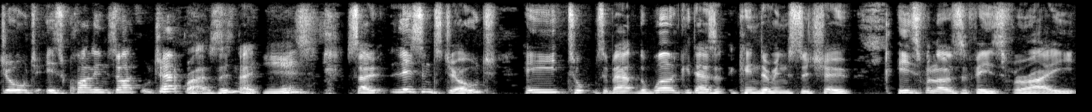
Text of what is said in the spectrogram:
George is quite an insightful chap, right, isn't he? He is. So listen to George. He talks about the work he does at the Kinder Institute, his philosophies for a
